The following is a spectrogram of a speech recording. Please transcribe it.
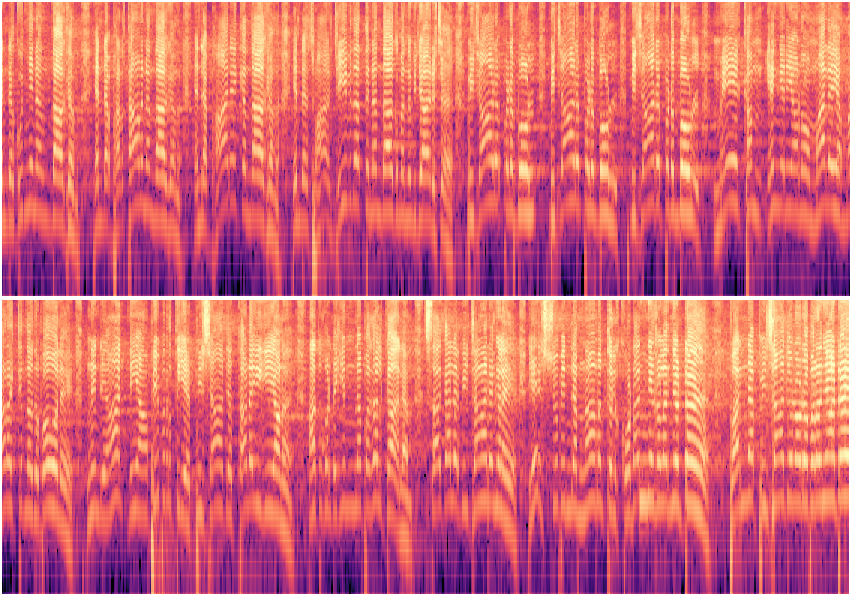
എന്റെ കുഞ്ഞിനെന്താകും എന്റെ ഭർത്താവിനെന്താകും എന്റെ ഭാര്യയ്ക്ക് എന്താകും എന്റെ ജീവിതത്തിന് എന്താകുമെന്ന് വിചാരിച്ച് വിചാരപ്പെടുമ്പോൾ വിചാരപ്പെടുമ്പോൾ വിചാരപ്പെടുമ്പോൾ മേഘം എങ്ങനെയാണോ മലയെ മറയ്ക്കുന്നത് പോലെ നിന്റെ ആത്മീയ അഭിവൃദ്ധിയെ പിശാജ് തടയുകയാണ്. അതുകൊണ്ട് ഇന്ന് പകൽക്കാലം സകല വിചാരങ്ങളെ യേശുവിന്റെ നാമത്തിൽ കുടഞ്ഞു കളഞ്ഞിട്ട് പന്ന പിശാചിനോട് പറഞ്ഞാട്ടെ?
